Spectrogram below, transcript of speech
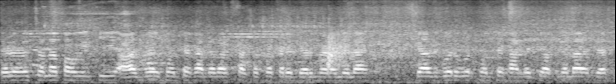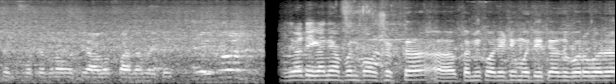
तर चला पाहूया की आज कोणत्या कांद्याला कशा प्रकारे दर मिळालेला आहे. त्याचबरोबर कोणत्या कांद्याची आपल्याला जास्त मोठ्या प्रमाणावरती आवक पाहायला मिळते. या ठिकाणी आपण पाहू शकता कमी क्वालिटीमध्ये त्याचबरोबर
